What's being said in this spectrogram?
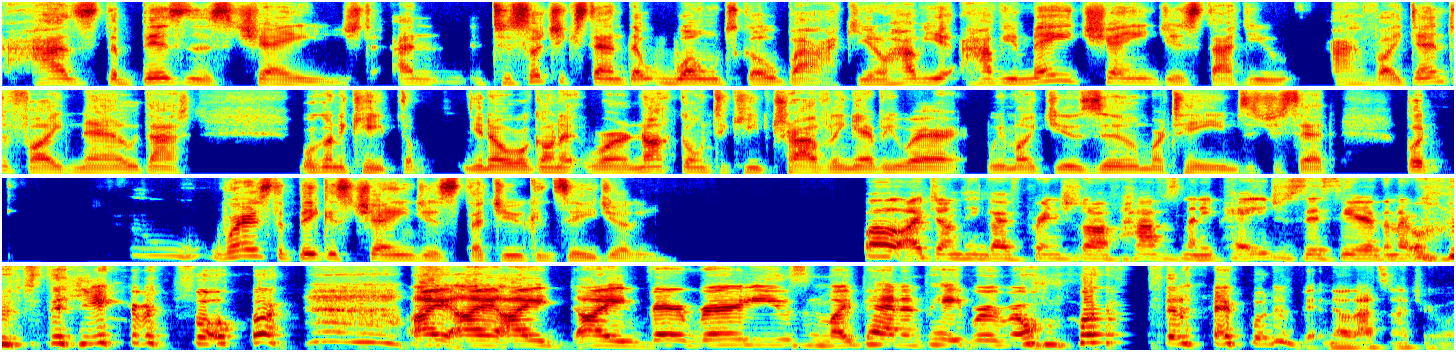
has the business changed? And to such extent that won't go back you know have you have you made changes that you have identified now that we're going to keep them? You know we're going to we're not going to keep traveling everywhere. We might use zoom or teams as you said. But where's the biggest changes that you can see gillian well, I don't think I've printed off half as many pages this year than I would have the year before. I I I, I very rarely using my pen and paper more than I would have been. No, that's not true.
